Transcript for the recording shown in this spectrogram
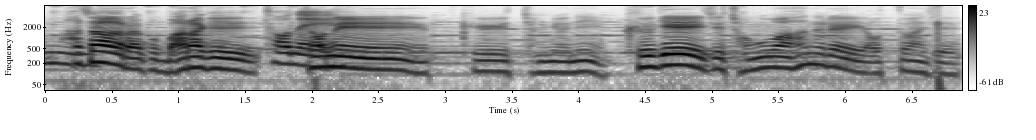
음. 하자라고 말하기 전에. 전에 그 장면이 그게 이제 정우와 하늘의 어떠한 이제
